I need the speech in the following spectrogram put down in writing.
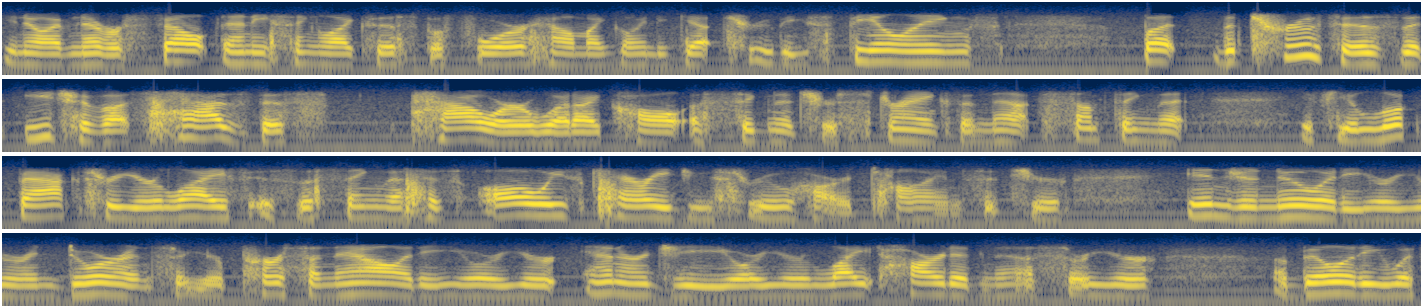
you know, I've never felt anything like this before. How am I going to get through these feelings? But the truth is that each of us has this power, what I call a signature strength, and that's something that, if you look back through your life, is the thing that has always carried you through hard times. It's your ingenuity or your endurance or your personality or your energy or your lightheartedness or your ability with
